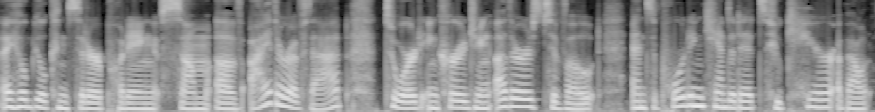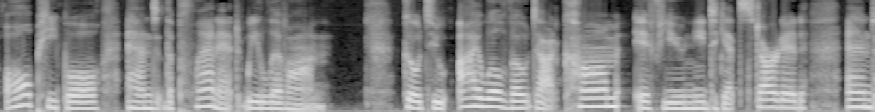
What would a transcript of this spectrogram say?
I hope you'll consider putting some of either of that toward encouraging others to vote and supporting candidates who care about all people and the planet we live on. Go to iwillvote.com if you need to get started. And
